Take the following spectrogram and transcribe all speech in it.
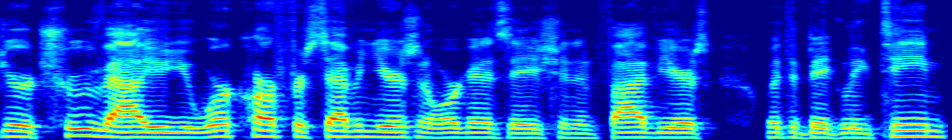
your true value. You work hard for seven years in an organization and five years with a big league team.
